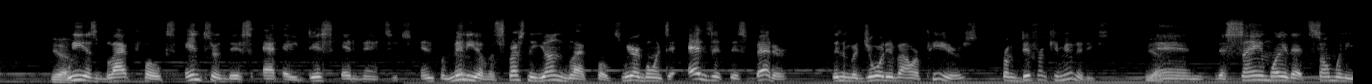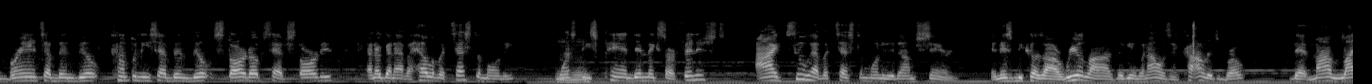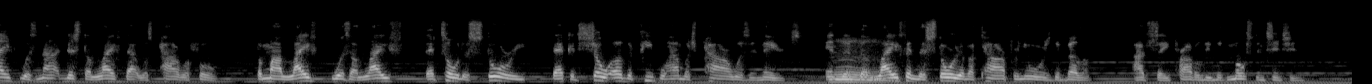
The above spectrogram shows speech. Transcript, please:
Yeah. We as black folks enter this at a disadvantage. And for many of us, especially young black folks, we are going to exit this better than the majority of our peers from different communities. Yeah. And the same way that so many brands have been built, companies have been built, startups have started, and are going to have a hell of a testimony mm-hmm. once these pandemics are finished. I too have a testimony that I'm sharing. And it's because I realized again when I was in college, bro, that my life was not just a life that was powerful, but my life was a life that told a story that could show other people how much power was in theirs. And mm. the, the mm. life and the story of a powerpreneur is developed, I'd say, probably with most intention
